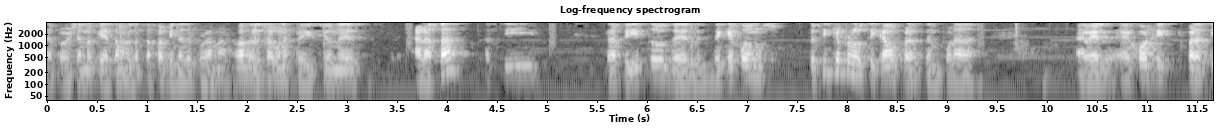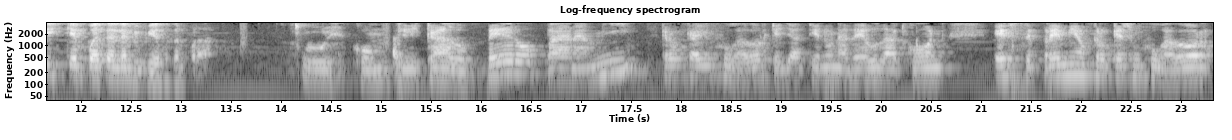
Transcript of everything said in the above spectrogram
aprovechando que ya estamos en la etapa final del programa. Vamos a lanzar algunas predicciones al azar, así rapidito, de, de qué podemos, pues sí, qué pronosticamos para esta temporada. A ver, eh, Jorge, para ti, ¿quién puede ser el MVP de esta temporada? Uy, complicado, pero para mí creo que hay un jugador que ya tiene una deuda con este premio. Creo que es un jugador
